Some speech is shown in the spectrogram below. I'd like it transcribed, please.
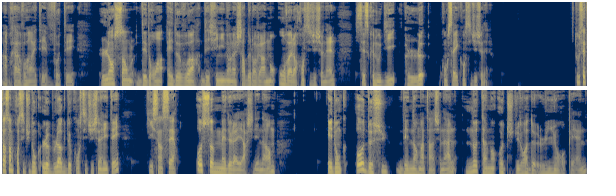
après avoir été votée, l'ensemble des droits et devoirs définis dans la charte de l'environnement ont valeur constitutionnelle. C'est ce que nous dit le Conseil constitutionnel. Tout cet ensemble constitue donc le bloc de constitutionnalité qui s'insère au sommet de la hiérarchie des normes et donc au-dessus des normes internationales, notamment au-dessus du droit de l'Union européenne,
